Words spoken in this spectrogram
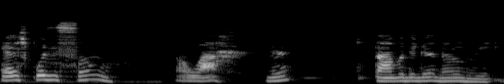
era a exposição ao ar né, que estava degradando ele.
